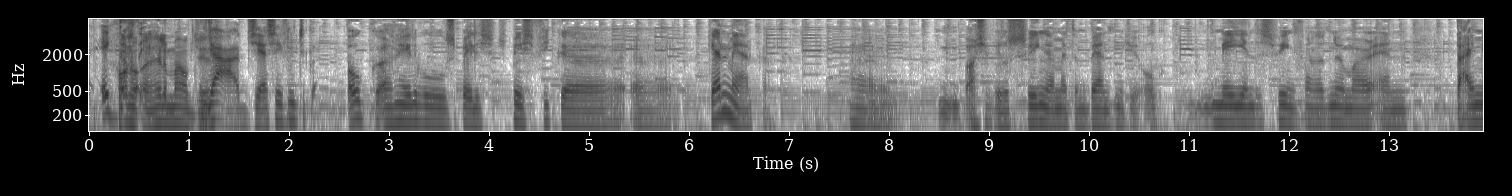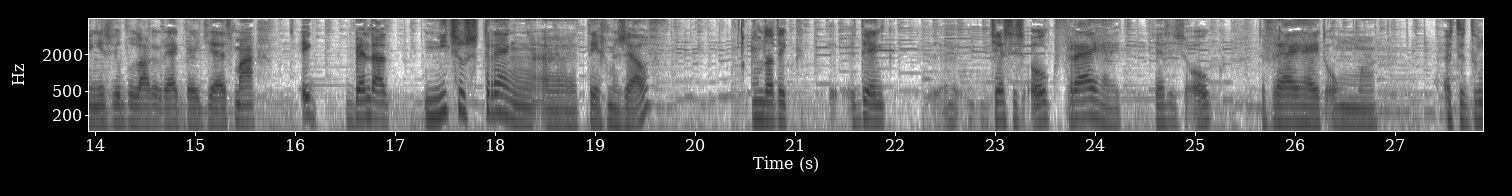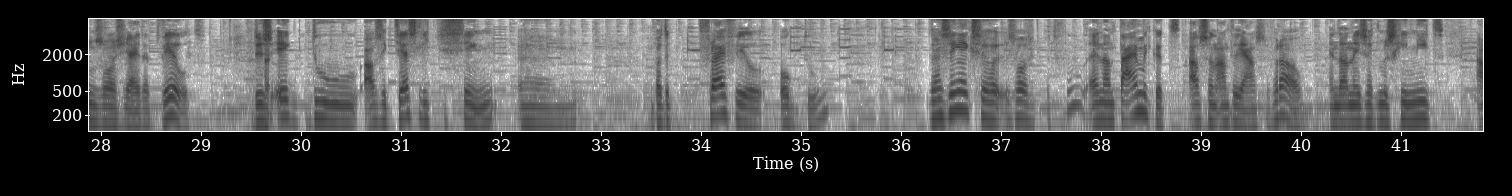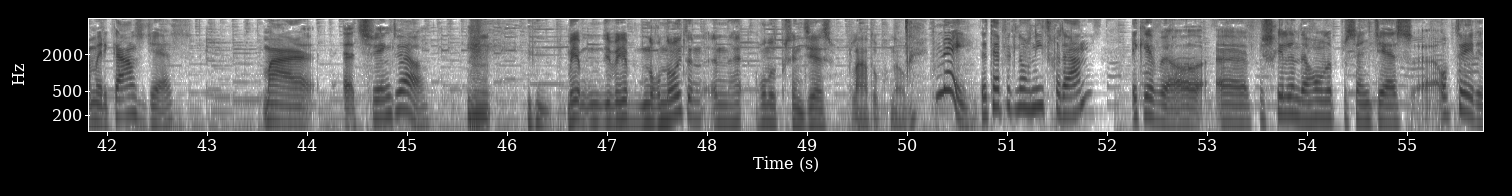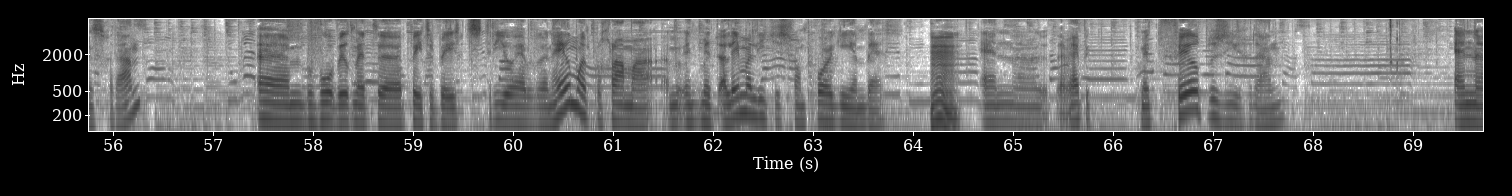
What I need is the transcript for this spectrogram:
ik Gewoon dacht, helemaal jazz? Ja, jazz heeft natuurlijk ook een heleboel specifieke eh, kenmerken. Eh, als je wil swingen met een band moet je ook mee in de swing van het nummer. En timing is heel belangrijk bij jazz. Maar ik ben daar niet zo streng eh, tegen mezelf. Omdat ik eh, denk, eh, jazz is ook vrijheid. Jazz is ook de vrijheid om het te doen zoals jij dat wilt. Dus ik doe, als ik jazzliedjes zing, ehm, wat ik vrij veel ook doe... dan zing ik ze zoals ik het voel. En dan time ik het als een Antilliaanse vrouw. En dan is het misschien niet Amerikaans jazz, maar het swingt wel. Maar je, hebt, je hebt nog nooit een, een 100% jazzplaat opgenomen? Nee, dat heb ik nog niet gedaan. Ik heb wel eh, verschillende 100% jazz eh, optredens gedaan. Ehm, bijvoorbeeld met eh, Peter Bates trio hebben we een heel mooi programma... met, met alleen maar liedjes van Porgy en Bess. Hmm. En dat heb ik met veel plezier gedaan. En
